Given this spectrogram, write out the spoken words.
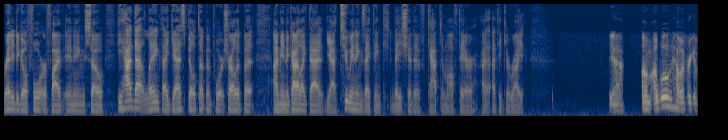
ready to go four or five innings. So he had that length, I guess, built up in Port Charlotte. But I mean, a guy like that, yeah, two innings, I think they should have capped him off there. I, I think you're right. Yeah. Um, I will, however, give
